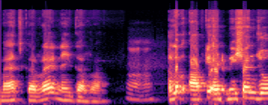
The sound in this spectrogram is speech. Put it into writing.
मैच कर रहा है नहीं कर रहा। हाँ हाँ। मतलब आपकी एडमिशन जो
